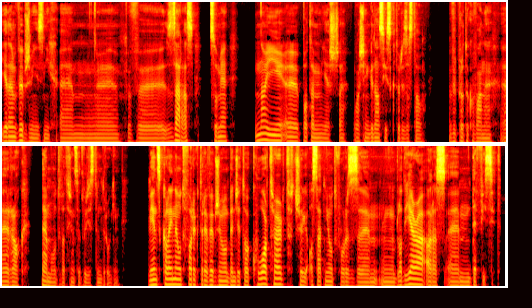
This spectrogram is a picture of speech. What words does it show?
jeden wybrzmi z nich e, w, zaraz w sumie. No i potem jeszcze właśnie Gnosis, który został wyprodukowany rok temu, w 2022. Więc kolejne utwory, które wybrzmią, będzie to Quartered, czyli ostatni utwór z Bloody Era oraz Deficit.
